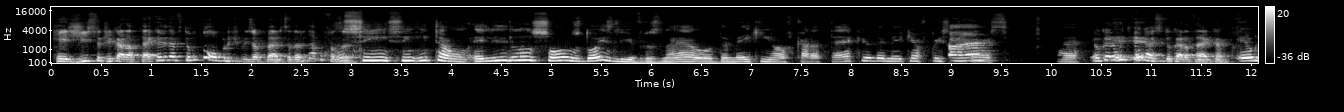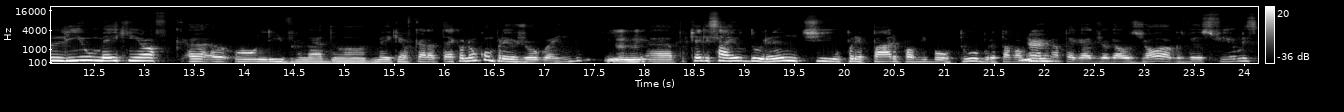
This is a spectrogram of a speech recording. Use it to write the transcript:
registro de Karateka, ele deve ter um dobro de Prince of Persia, deve dar pra fazer. Sim, sim. Então, ele lançou os dois livros, né? O The Making of Karateka e o The Making of Prince of Ah, é? Persia. Eu quero muito pegar esse do Karateka. Eu li o Making of ah, o livro, né, do Making of Karateka. Eu não comprei o jogo ainda, Uhum. ah, porque ele saiu durante o preparo para o Amiibo Outubro. Eu tava muito É. na pegada de jogar os jogos, ver os filmes,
